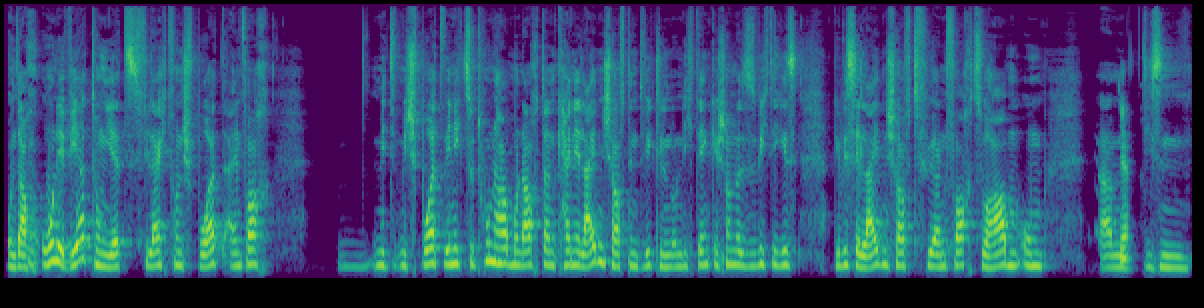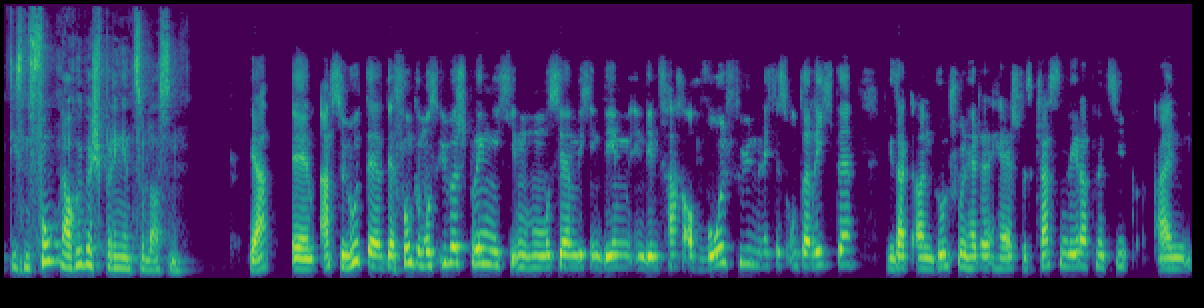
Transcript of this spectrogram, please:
und auch ohne Wertung jetzt vielleicht von Sport einfach mit, mit Sport wenig zu tun haben und auch dann keine Leidenschaft entwickeln. Und ich denke schon, dass es wichtig ist, gewisse Leidenschaft für ein Fach zu haben, um ähm, ja. diesen, diesen Funken auch überspringen zu lassen. Ja, ähm, absolut. Der, der Funke muss überspringen. Ich muss ja mich in dem, in dem Fach auch wohlfühlen, wenn ich das unterrichte. Wie gesagt, an Grundschulen herrscht das Klassenlehrerprinzip. Ein,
